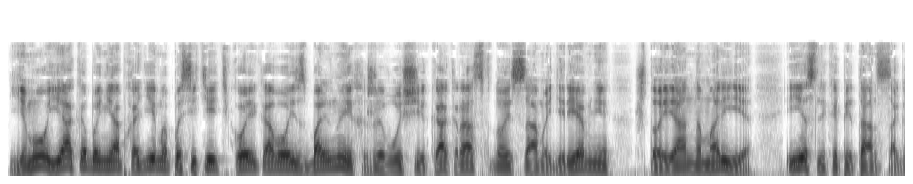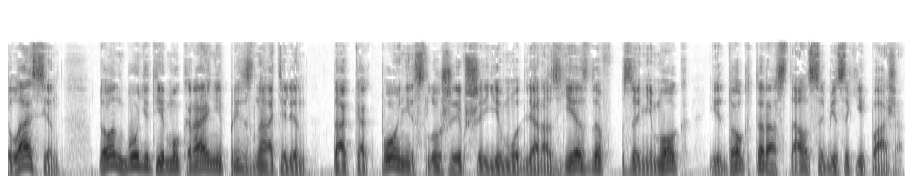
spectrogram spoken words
Ему якобы необходимо посетить кое-кого из больных, живущих как раз в той самой деревне, что и Анна-Мария, и если капитан согласен, то он будет ему крайне признателен, так как пони, служивший ему для разъездов, занемог, и доктор остался без экипажа.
